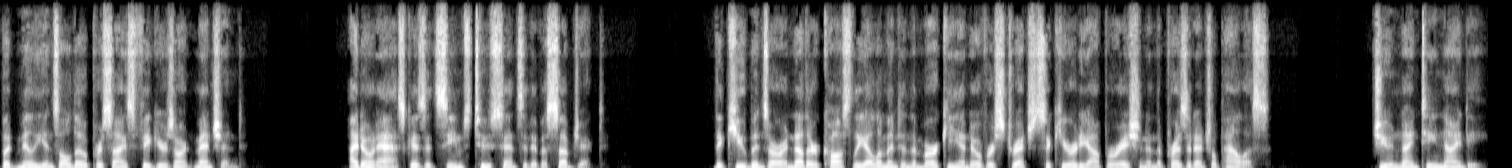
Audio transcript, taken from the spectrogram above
but millions although precise figures aren't mentioned. I don't ask as it seems too sensitive a subject. The Cubans are another costly element in the murky and overstretched security operation in the presidential palace. June 1990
